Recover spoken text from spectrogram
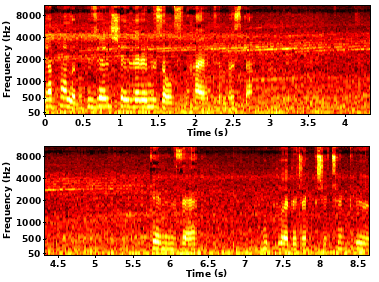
Yapalım. Güzel şeylerimiz olsun hayatımızda. kendimize mutlu edecek bir şey. Çünkü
